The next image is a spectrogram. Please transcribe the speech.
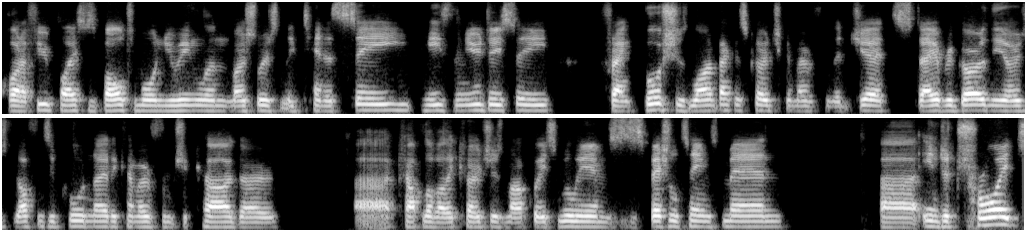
quite a few places, Baltimore, New England, most recently Tennessee. He's the new DC. Frank Bush, as linebackers coach, came over from the Jets. Dave Ragone, the offensive coordinator, came over from Chicago. Uh, a couple of other coaches, Marquice Williams is a special teams man. Uh, in Detroit,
